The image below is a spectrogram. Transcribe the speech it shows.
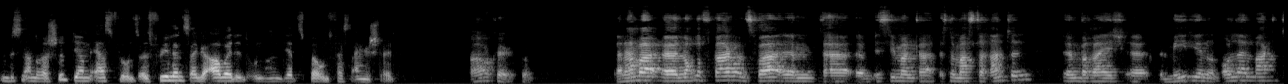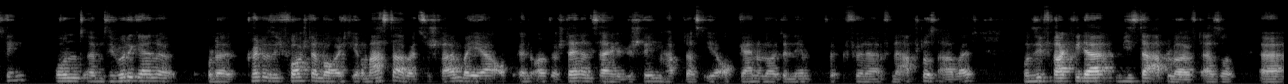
ein bisschen anderer Schritt. Die haben erst für uns als Freelancer gearbeitet und sind jetzt bei uns fest angestellt. Ah, okay, cool. Dann haben wir äh, noch eine Frage und zwar ähm, äh, ist jemand, ist eine Masterantin im Bereich äh, Medien und Online-Marketing und ähm, sie würde gerne oder könnte sich vorstellen, bei euch ihre Masterarbeit zu schreiben, weil ihr ja auch in eurer Stellenanzeige geschrieben habt, dass ihr auch gerne Leute nehmt für, für, eine, für eine Abschlussarbeit. Und sie fragt wieder, wie es da abläuft. Also äh,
